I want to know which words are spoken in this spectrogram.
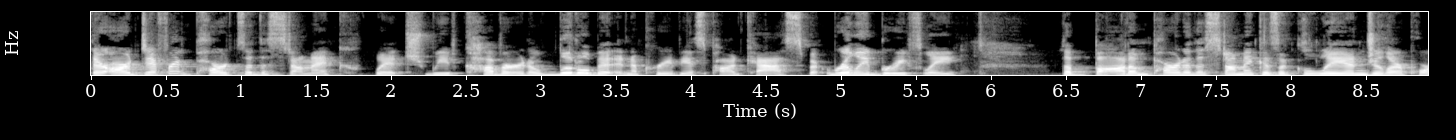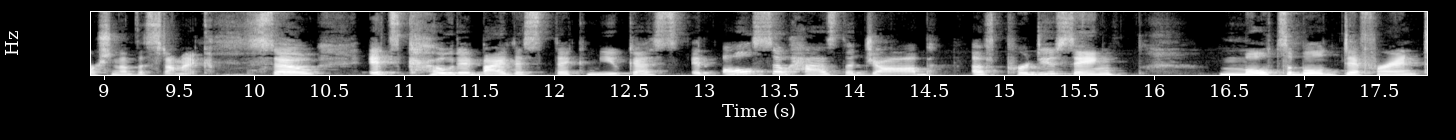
there are different parts of the stomach, which we've covered a little bit in a previous podcast, but really briefly, the bottom part of the stomach is a glandular portion of the stomach. So it's coated by this thick mucus. It also has the job of producing multiple different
